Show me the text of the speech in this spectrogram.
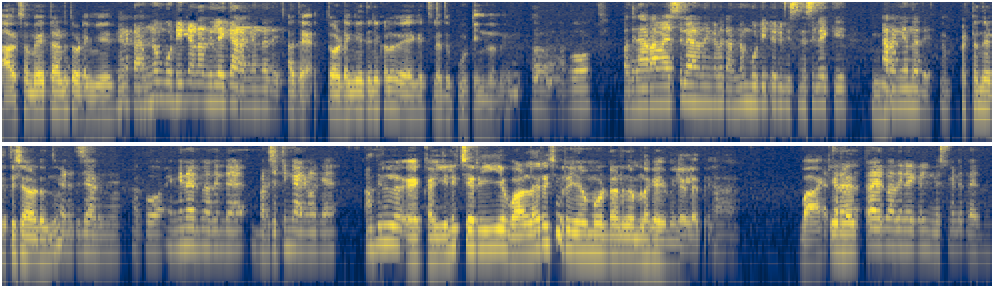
ആ ഒരു സമയത്താണ് തുടങ്ങിയത്. കണ്ണും പൂട്ടിയിട്ടാണ് അതിലേക്ക് ഇറങ്ങുന്നത്. അതെ തുടങ്ങിയതിനേക്കാൾ വേഗത്തിൽ അത് കൂട്ടിന്നത് അപ്പോ പതിനാറാം വയസ്സിലാണ് നിങ്ങൾ കണ്ണും പൂട്ടിയിട്ട് ഒരു ബിസിനസ്സിലേക്ക് ഇറങ്ങുന്നത്. പെട്ടെന്ന് എടുത്തു ചാടുന്നു. എടുത്തു ചാടുന്നു. അപ്പോ എങ്ങനെയായിരുന്നു അതിന്റെ ബഡ്ജറ്റും കാര്യങ്ങളൊക്കെ? അതിനുള്ള കയ്യിൽ ചെറിയ വളരെ ചെറിയ എമൗണ്ട് ആണ് നമ്മളെ കൈമിലുള്ളത്. ബാക്കിയുള്ള എത്രയായിരുന്നു അതിലേക്ക് ഇൻവെസ്റ്റ്മെന്റ് എത്രയായിരുന്നു?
